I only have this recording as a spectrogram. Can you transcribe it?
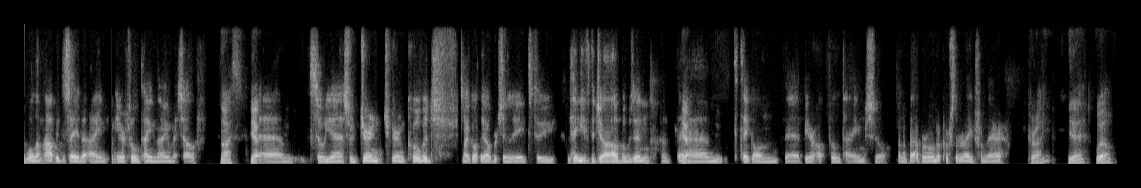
well, I'm happy to say that I'm here full time now myself. Nice. Yeah. Um, so yeah, so during during COVID, I got the opportunity to leave the job I was in um, Yeah. to take on uh, Beer Hut full time. So been a bit of a roller coaster ride from there. Great. Yeah. Well,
